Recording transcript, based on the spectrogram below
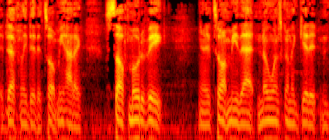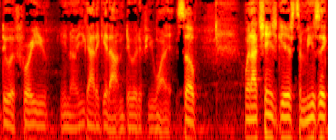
It definitely did. It taught me how to self motivate. You know, it taught me that no one's going to get it and do it for you. You know, you got to get out and do it if you want it. So when I changed gears to music,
